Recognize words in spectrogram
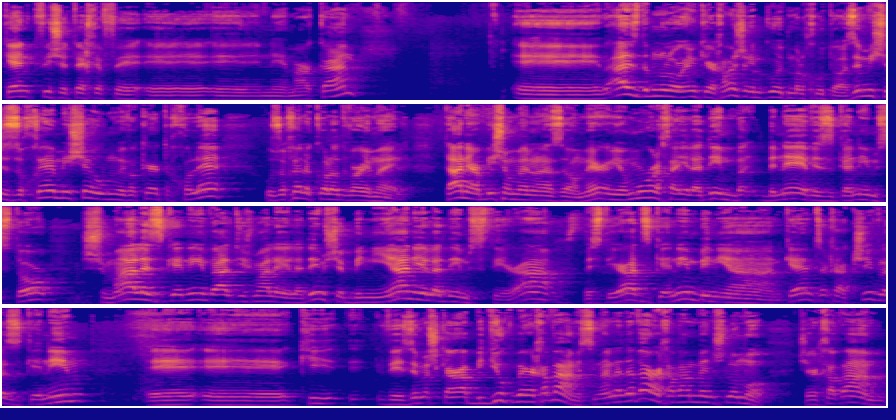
כן כפי שתכף אה, אה, אה, נאמר כאן ואז הזדמנו לו רעים כרחמה שחילקו את מלכותו. אז זה מי שזוכה, מי שהוא מבקר את החולה, הוא זוכה לכל הדברים האלה. תניא רבי שמעון אלעזר אומר, אם יאמרו לך ילדים בני וזקנים סתור, שמע לזקנים ואל תשמע לילדים, שבניין ילדים סתירה, וסתירת זקנים בניין, כן? צריך להקשיב לזקנים, אה, אה, וזה מה שקרה בדיוק ברחבעם, סימן לדבר רחבעם בן שלמה, שרחבעם,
